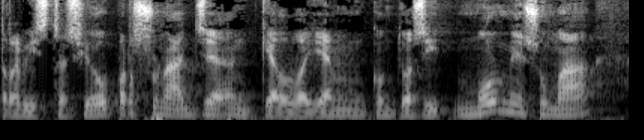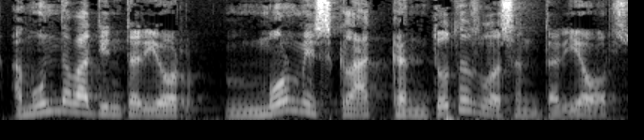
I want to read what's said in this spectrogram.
revistació del personatge en què el veiem, com tu has dit, molt més humà, amb un debat interior molt més clar que en totes les anteriors,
